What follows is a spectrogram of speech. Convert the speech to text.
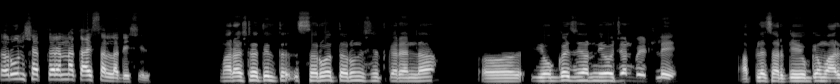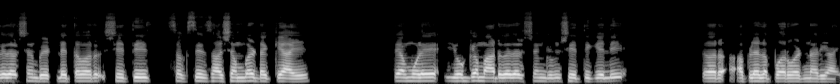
तरुण शेतकऱ्यांना काय सल्ला देशील? महाराष्ट्रातील सर्व तरुण शेतकऱ्यांना योग्य जर नियोजन भेटले आपल्यासारखे योग्य मार्गदर्शन भेटले तर शेती सक्सेस हा शंभर टक्के आहे. त्यामुळे योग्य मार्गदर्शन घेऊन शेती केली तर आपल्याला परवडणारी आहे.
